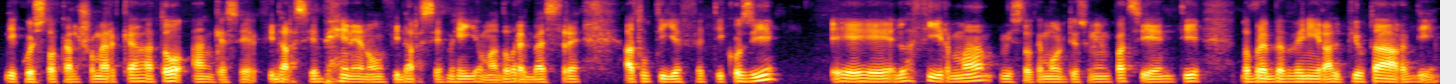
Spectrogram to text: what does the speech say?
di questo calciomercato, anche se fidarsi è bene, non fidarsi è meglio, ma dovrebbe essere a tutti gli effetti così e la firma, visto che molti sono impazienti, dovrebbe avvenire al più tardi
